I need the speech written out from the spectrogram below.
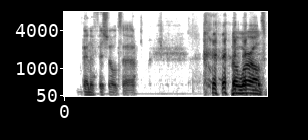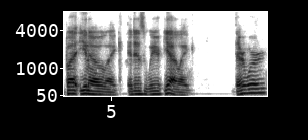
beneficial to the world. But you know, like it is weird. Yeah, like there were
